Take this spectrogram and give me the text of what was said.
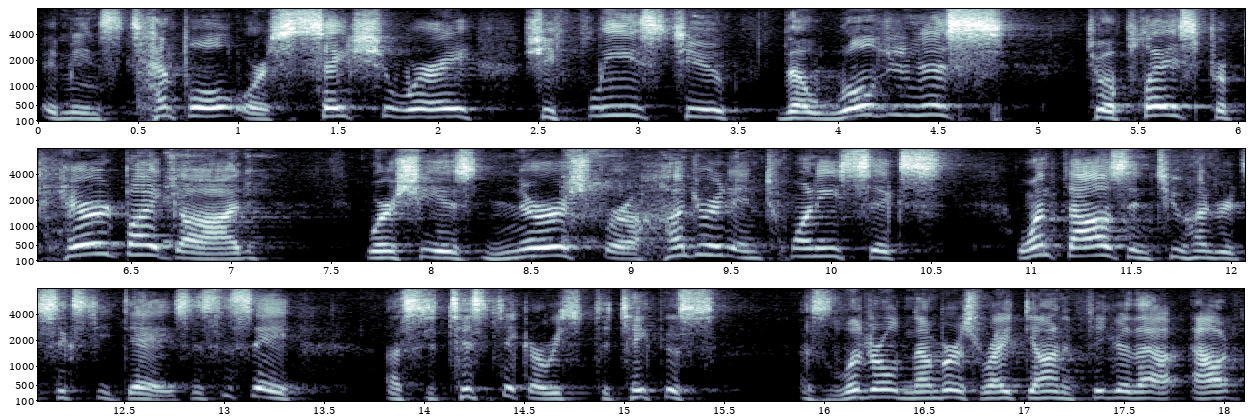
it means temple or sanctuary. She flees to the wilderness, to a place prepared by God where she is nourished for 126, 1,260 days. Is this a, a statistic? Are we to take this as literal numbers, write down and figure that out?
